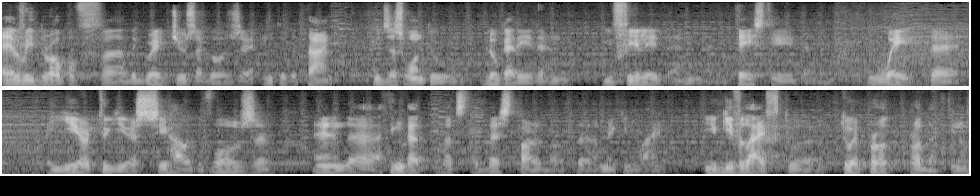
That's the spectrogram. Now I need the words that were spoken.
Every drop of uh, the grape juice that goes uh, into the tank, you just want to look at it and you feel it and uh, you taste it and you wait uh, a year, two years, see how it evolves. And uh, I think that that's the best part about uh, making wine. You give life to a, to a pro- product, you know.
